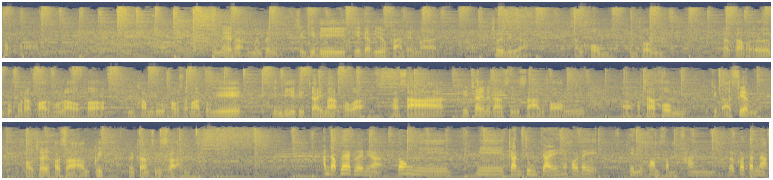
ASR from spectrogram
พท ผมเห็นว่ามันเป็นสิ่งที่ดีที่ได้มีโอกาสได้มาช่วยเหลือสังคมชุมชน แล้วก็เผอิญบุคลากรของเราก็มีความรู้ความสามารถตรงนี้ ยินดีดีใจมาก เพราะว่าภาษาที่ใช้ในการสื่อสารของอประชาคมเศรษฐกิจอาเซียนเนี่ยเขาใช้ภาษาอังกฤษในการสื่อสาร อันดับแรกเลยเนี่ยต้องมีมีการจูงใจให้เขาได้เห็นความสำคัญ แล้วก็ตระหนัก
